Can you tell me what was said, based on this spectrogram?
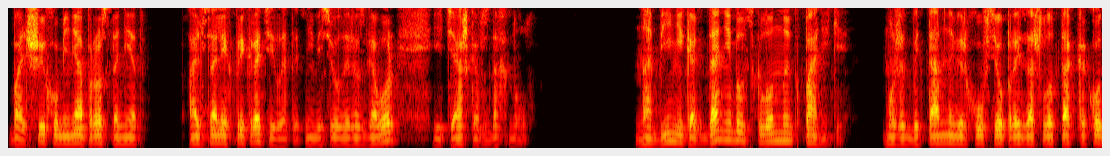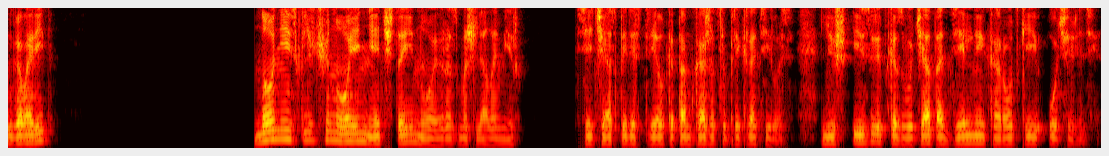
Больших у меня просто нет. Аль-Салех прекратил этот невеселый разговор и тяжко вздохнул. Наби никогда не был склонным к панике. Может быть, там наверху все произошло так, как он говорит? Но не исключено и нечто иное, размышлял Эмир. Сейчас перестрелка там, кажется, прекратилась. Лишь изредка звучат отдельные короткие очереди.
